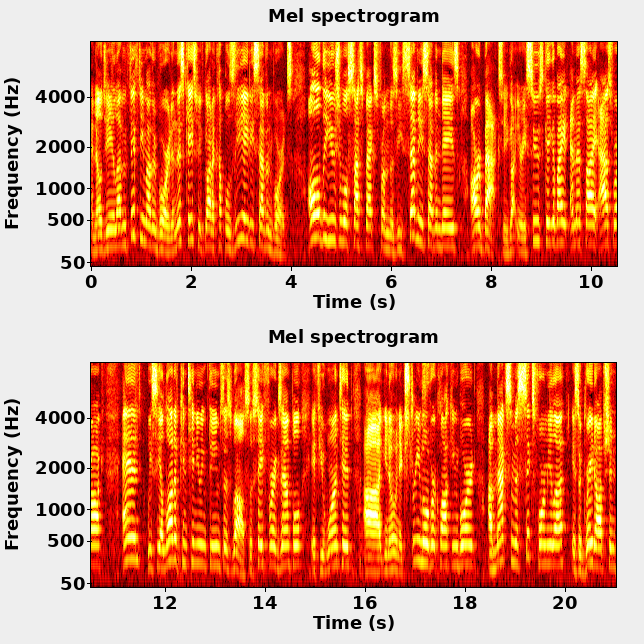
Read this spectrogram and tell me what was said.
An LGA 1150 motherboard. In this case, we've got a couple Z87 boards. All the usual suspects from the Z77 days are back. So you got your Asus Gigabyte, MSI, ASRock, and we see a lot of continuing themes as well. So say, for example, if you wanted, uh, you know, an extreme overclocking board, a Maximus 6 formula is a great option,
